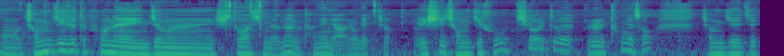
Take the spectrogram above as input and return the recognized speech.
어, 정지 휴대폰에 인증을 시도하시면은 당연히 안 오겠죠. 일시 정지 후 티월드를 통해서 정지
